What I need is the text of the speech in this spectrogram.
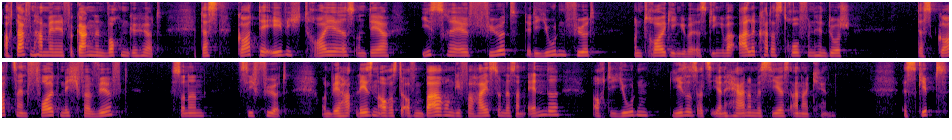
Auch davon haben wir in den vergangenen Wochen gehört, dass Gott der ewig treue ist und der Israel führt, der die Juden führt und treu gegenüber ist, gegenüber alle Katastrophen hindurch, dass Gott sein Volk nicht verwirft, sondern sie führt. Und wir lesen auch aus der Offenbarung die Verheißung, dass am Ende auch die Juden Jesus als ihren Herrn und Messias anerkennen. Es gibt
